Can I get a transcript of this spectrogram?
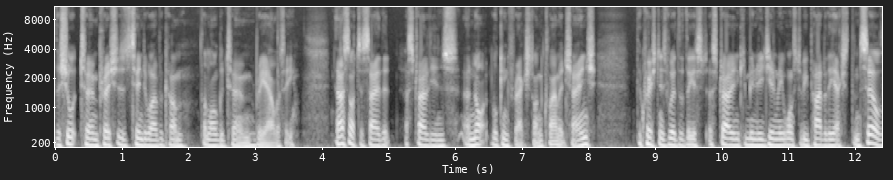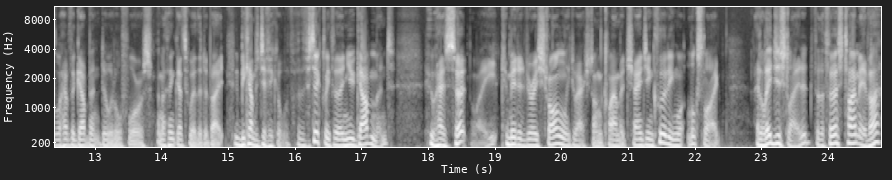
the short term pressures tend to overcome longer term reality. Now, that's not to say that Australians are not looking for action on climate change. The question is whether the Australian community generally wants to be part of the action themselves or have the government do it all for us. And I think that's where the debate becomes difficult, particularly for the new government, who has certainly committed very strongly to action on climate change, including what looks like a legislated, for the first time ever,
